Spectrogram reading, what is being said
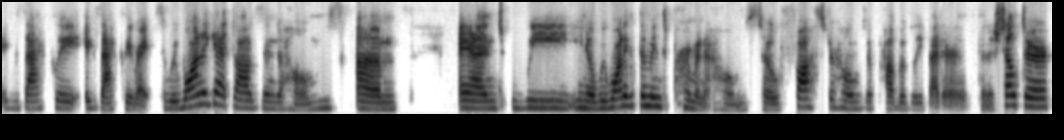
exactly, exactly right. So we want to get dogs into homes. Um, and we, you know, we want to get them into permanent homes. So foster homes are probably better than a shelter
